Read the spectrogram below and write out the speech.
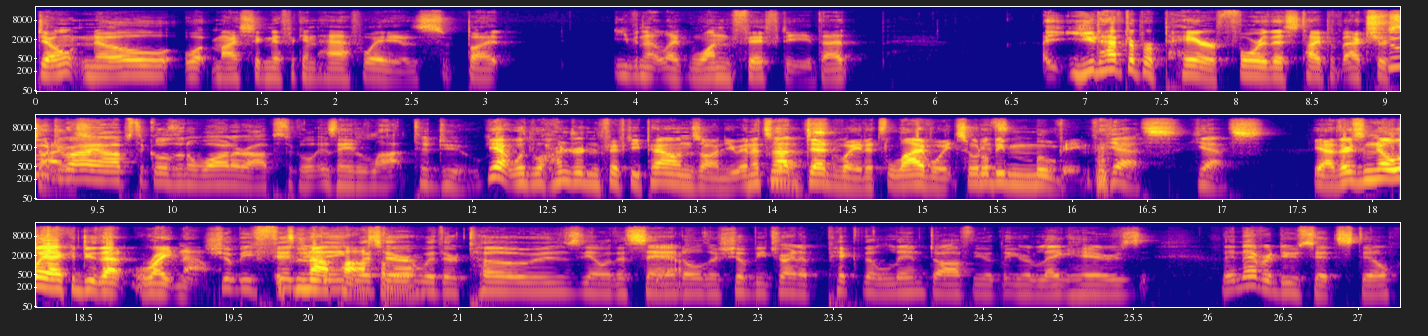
don't know what my significant halfway is, but even at like 150, that you'd have to prepare for this type of exercise. Two dry obstacles and a water obstacle is a lot to do. yeah, with 150 pounds on you, and it's not Yes. dead weight; it's live weight, so it'll be moving. Yes, yes. Yeah, there's no way I could do that right now. She'll be it's fidgeting with her with her toes, you know, with the sandals, or she'll be trying to pick the lint off your, your leg hairs. They never do sit still.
